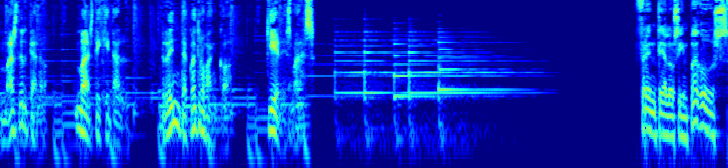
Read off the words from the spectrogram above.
Más cercano, más digital. Renta 4 Banco. ¿Quieres más? Frente a los impagos,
